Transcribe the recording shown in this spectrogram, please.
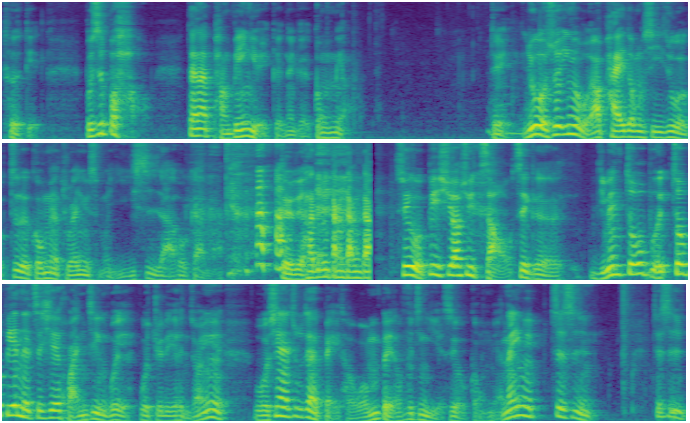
特点，不是不好，但它旁边有一个那个宫庙。对，如果说因为我要拍东西，如果这个宫庙突然有什么仪式啊或干嘛，对不对？它这边当当当，所以我必须要去找这个里面周围周边的这些环境，我也我觉得也很重要，因为我现在住在北头，我们北头附近也是有宫庙，那因为这是这是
